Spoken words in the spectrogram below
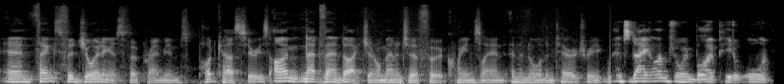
and thanks for joining us for Praemium's podcast series. I'm Matt Van Dijk, General Manager for Queensland and the Northern Territory. And today I'm joined by Peter Worn.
